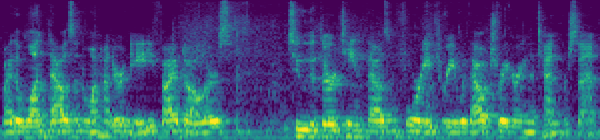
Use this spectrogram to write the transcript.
by the one thousand one hundred and eighty-five dollars to the thirteen thousand forty-three without triggering the ten percent.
